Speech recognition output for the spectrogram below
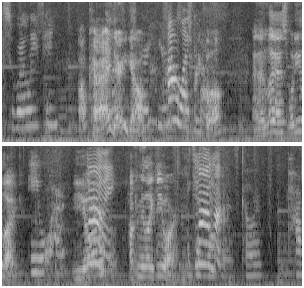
swirly thing Okay, there you go. I like That's pretty her. cool. And then Liz, what do you like? Eeyore. Eeyore? Mommy. How come you like Eeyore? Because Mama. Color pop.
